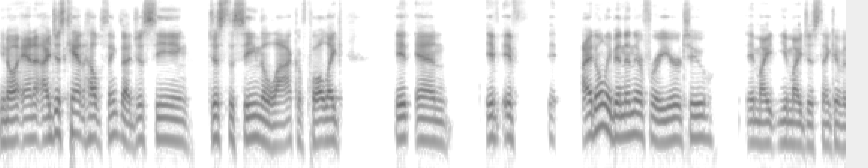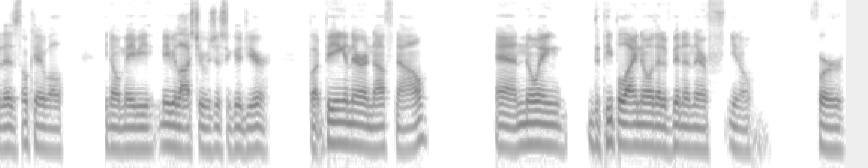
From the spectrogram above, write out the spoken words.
you know and i just can't help think that just seeing just the seeing the lack of quality like it and if if it, i'd only been in there for a year or two it might you might just think of it as okay well you know maybe maybe last year was just a good year. But being in there enough now and knowing the people i know that have been in there you know for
